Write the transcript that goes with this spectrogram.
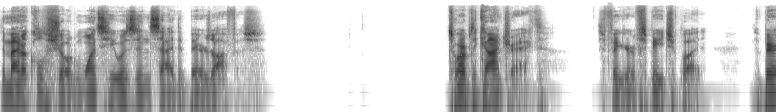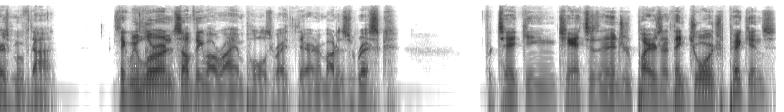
the medical showed once he was inside the Bears office. Tore up the contract. It's a figure of speech, but the Bears moved on. I think we learned something about Ryan Poles right there and about his risk for taking chances on injured players. I think George Pickens,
